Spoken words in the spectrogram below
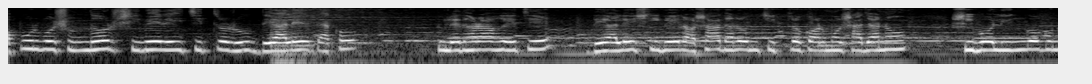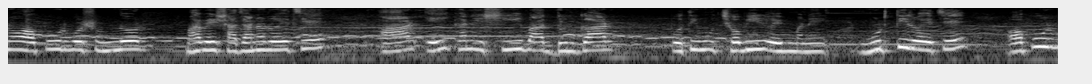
অপূর্ব সুন্দর শিবের এই চিত্ররূপ দেয়ালে, দেখো তুলে ধরা হয়েছে। দেয়ালে শিবের অসাধারণ চিত্রকর্ম সাজানো শিবলিঙ্গগুলো অপূর্ব সুন্দরভাবে সাজানো রয়েছে। আর এইখানে শিব আর দুর্গার প্রতিমূ ছবির মানে মূর্তি রয়েছে। অপূর্ব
